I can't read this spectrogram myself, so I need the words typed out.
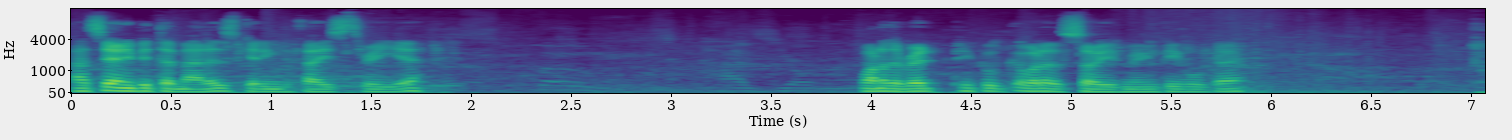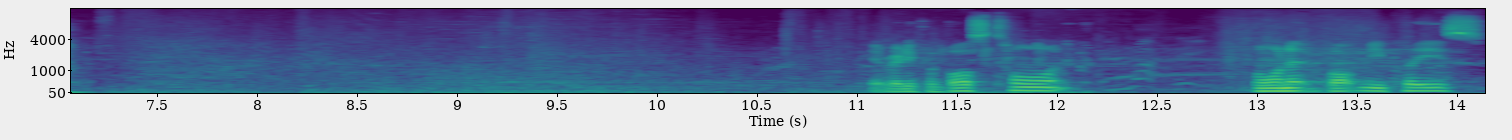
That's the only bit that matters, getting to phase three, yeah? One of the red people, one of the, sorry, moon people go. Get ready for boss taunt. Taunt it, bot me please.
